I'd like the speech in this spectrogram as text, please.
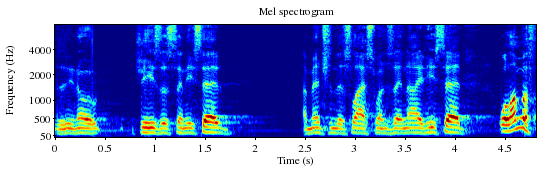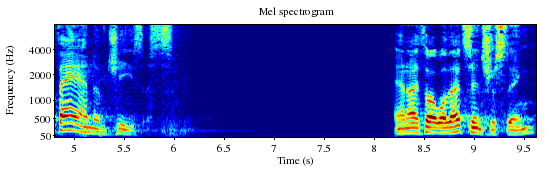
Did he know Jesus? And he said, I mentioned this last Wednesday night, he said, Well, I'm a fan of Jesus. And I thought, well, that's interesting.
